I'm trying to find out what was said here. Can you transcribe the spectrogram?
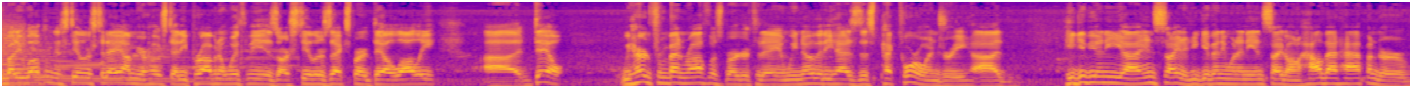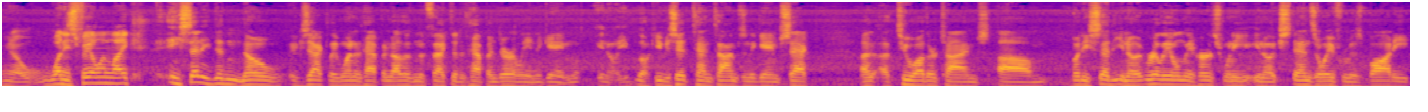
everybody. Welcome to Steelers Today. I'm your host, Eddie Provident. With me is our Steelers expert, Dale Lolley. Uh, Dale, we heard from Ben Roethlisberger today, and we know that he has this pectoral injury. Uh, he give you any uh, insight? Did he give anyone any insight on how that happened, or you know what he's feeling like? He said he didn't know exactly when it happened, other than the fact that it happened early in the game. You know, he, look, he was hit ten times in the game, sacked uh, uh, two other times, um, but he said, you know, it really only hurts when he, you know, extends away from his body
